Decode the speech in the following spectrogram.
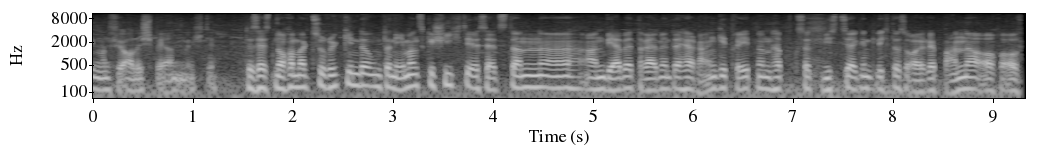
die man für alle sperren möchte. Das heißt, noch einmal zurück in der Unternehmensgeschichte. Ihr seid dann äh, an Werbetreibende herangetreten und habt gesagt, wisst ihr eigentlich, dass eure Banner auch auf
